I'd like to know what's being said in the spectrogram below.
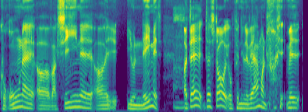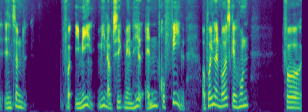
corona og vaccine og you name it. Og der, der står jo Pernille Vermund med en sådan for, i min, min optik med en helt anden profil. Og på en eller anden måde skal hun få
